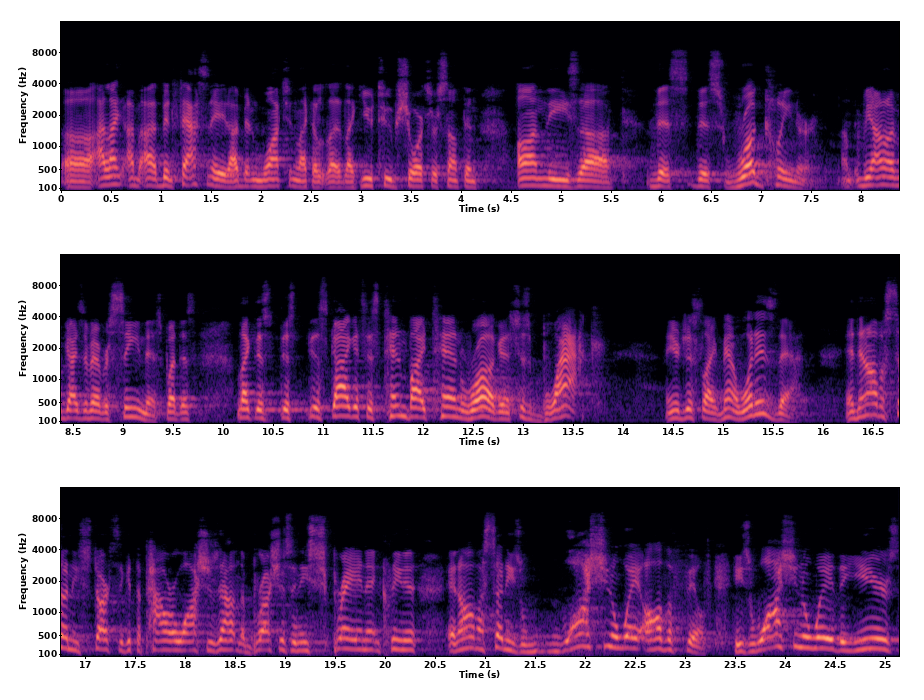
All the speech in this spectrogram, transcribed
Uh, I like. I've been fascinated. I've been watching like a, like YouTube shorts or something on these uh, this this rug cleaner. I don't know if you guys have ever seen this, but this like this this this guy gets this 10 by 10 rug and it's just black, and you're just like, man, what is that? And then all of a sudden he starts to get the power washers out and the brushes and he's spraying it and cleaning it. And all of a sudden he's washing away all the filth. He's washing away the years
